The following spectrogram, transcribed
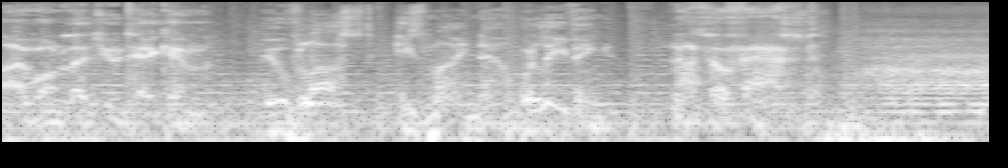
I won't let you take him. You've lost. He's mine now. We're leaving. Not so fast.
